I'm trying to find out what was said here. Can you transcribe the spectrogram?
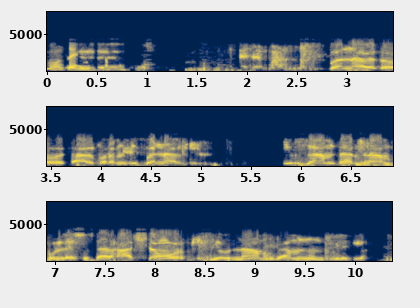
હું તો એમ બનાવે તો હવે કાલ પરમ દી બનાવીએ. એવું ગામ તારું નામ ભૂલે છું. તાર હાથ તો હું ઓળખી ગયો. નામ ગામનું ભૂલી ગયો.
